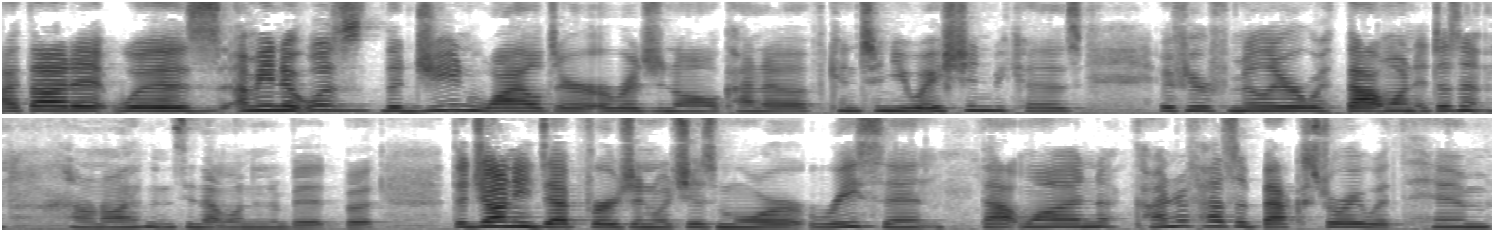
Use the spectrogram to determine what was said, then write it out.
I thought it was, I mean, it was the Gene Wilder original kind of continuation because if you're familiar with that one, it doesn't, I don't know, I haven't seen that one in a bit, but the Johnny Depp version, which is more recent, that one kind of has a backstory with him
